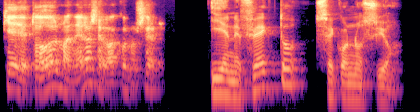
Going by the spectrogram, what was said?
que de todas maneras se va a conocer. Y en efecto, se conoció.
